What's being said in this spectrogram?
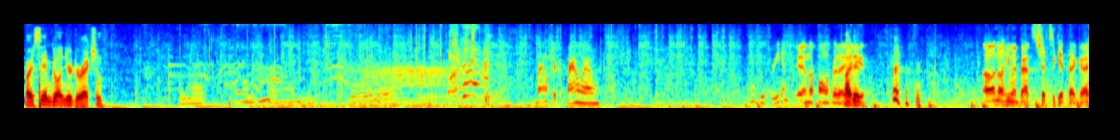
Or I see him going your direction. Meow, chicka, meow, meow. Oh, who freed him? Yeah, I'm not falling for that I did. idiot. oh no, he went back to shit to get that guy.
